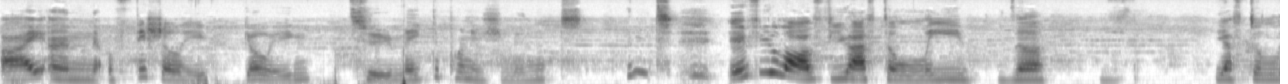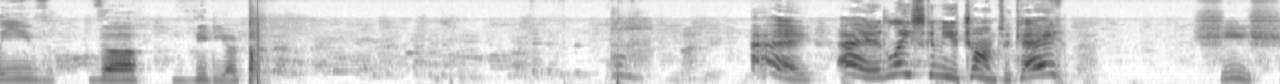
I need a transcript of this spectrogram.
I am officially going to make the punishment. If you laugh, you have to leave the you have to leave the video. Hey, hey, at least give me a chance, okay? Sheesh,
